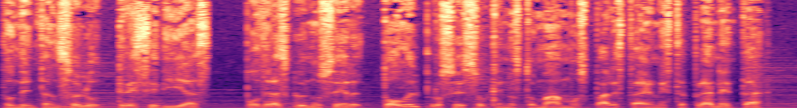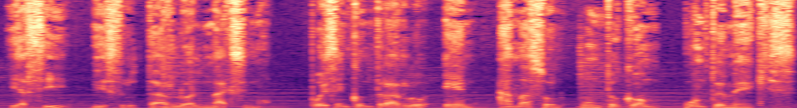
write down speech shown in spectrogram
donde en tan solo 13 días podrás conocer todo el proceso que nos tomamos para estar en este planeta y así disfrutarlo al máximo. Puedes encontrarlo en amazon.com.mx.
